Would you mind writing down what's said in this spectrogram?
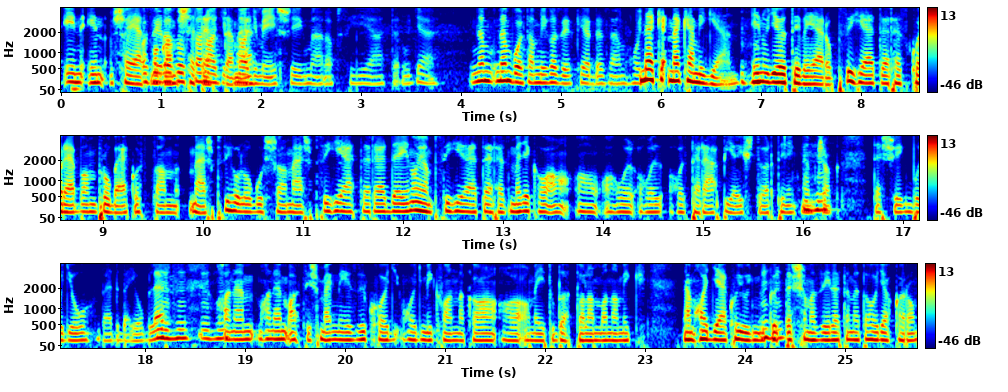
Én, én saját Azért magam az se a nagy, ezt. nagy mélység már a pszichiáter, ugye? Nem, nem voltam még azért kérdezem, hogy... Neke, nekem igen. Uh-huh. Én ugye öt éve járok pszichiáterhez, korábban próbálkoztam más pszichológussal, más pszichiáterrel, de én olyan pszichiáterhez megyek, ahol, ahol, ahol terápia is történik, nem uh-huh. csak tessék, bogyó, vedd be, jobb lesz, uh-huh, uh-huh. Hanem, hanem azt is megnézzük, hogy, hogy mik vannak a, a, a mély tudattalamban, amik nem hagyják, hogy úgy működtessem az életemet, ahogy akarom.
